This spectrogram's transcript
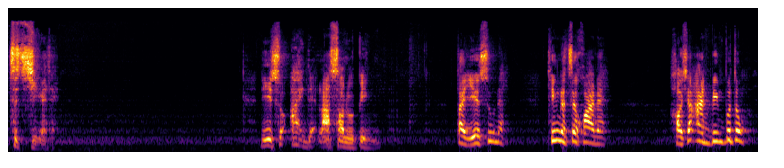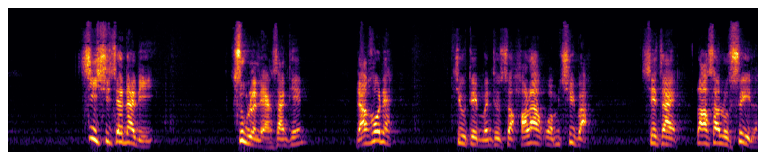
这几个人。你所爱的拉萨路病，但耶稣呢，听了这话呢，好像按兵不动。继续在那里住了两三天，然后呢，就对门徒说：“好了，我们去吧。现在拉萨路睡了。”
